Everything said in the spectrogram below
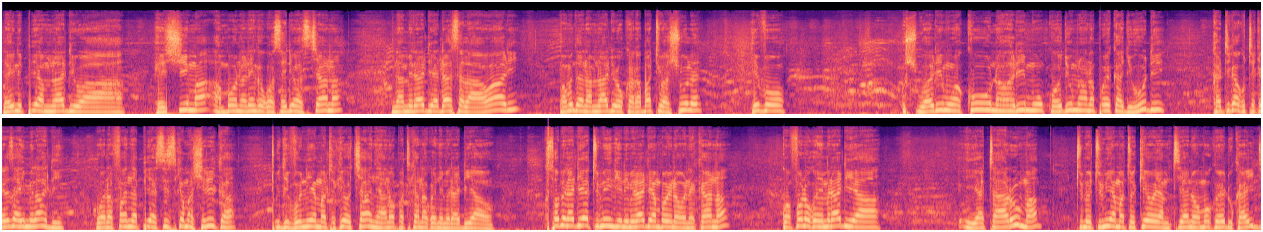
lakini pia mradi wa heshima ambao unalenga kuwasaidia wasichana na miradi ya darasa la awali pamoja na mradi wa ukarabati wa shule. Hivyo walimu wakuu na walimu kwa ujumla wanapoweka juhudi katika kutekeleza hii miradi, wanafanya pia sisi kama shirika tujivunie matokeo chanya yanayopatikana kwenye miradi yao, kwa sababu miradi yetu mingi ni miradi ambayo inaonekana. Kwa mfano kwenye miradi ya, ya taaluma tumetumia matokeo ya mtihani wa moko Educaid,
